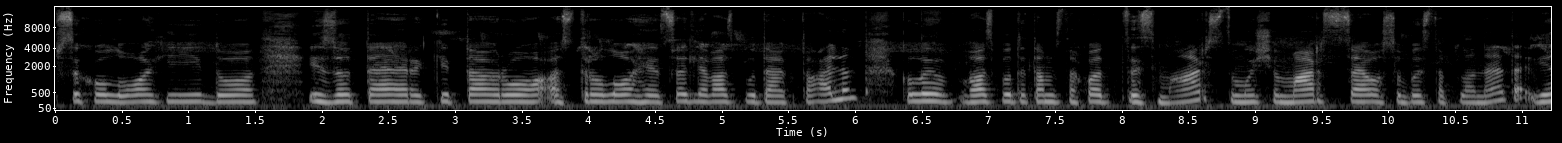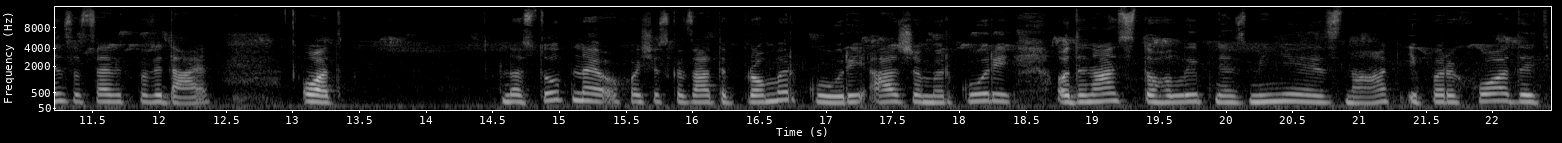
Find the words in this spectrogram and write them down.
психології до ізотерики, таро, астрології. Це для вас буде актуально, коли у вас буде там знаходитись Марс, тому що Марс це особиста планета, він за це відповідає. От. Наступне хочу сказати про Меркурій, адже Меркурій 11 липня змінює знак і переходить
